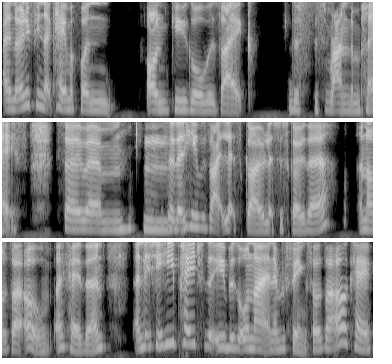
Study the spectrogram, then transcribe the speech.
and the only thing that came up on on Google was like just this random place. So um Mm. so then he was like, let's go, let's just go there. And I was like, oh, okay then. And literally, he paid for the Ubers all night and everything. So I was like, oh, okay.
